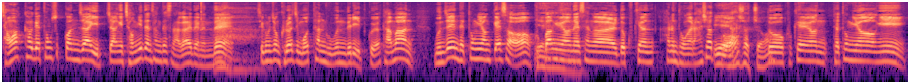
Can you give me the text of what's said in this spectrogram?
정확하게 통수권자의 입장이 정리된 상태에서 나가야 되는데 아... 지금은 좀 그러지 못한 부분들이 있고요. 다만 문재인 대통령께서 국방위원회 예. 생활도 국회의원 하는 동안 하셨고 예, 하셨죠. 또 국회의원 대통령이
